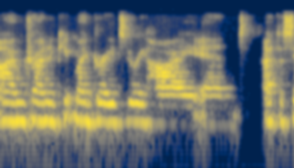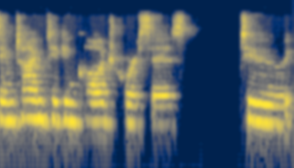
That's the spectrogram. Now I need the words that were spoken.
I'm trying to keep my grades really high and at the same time taking college courses to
